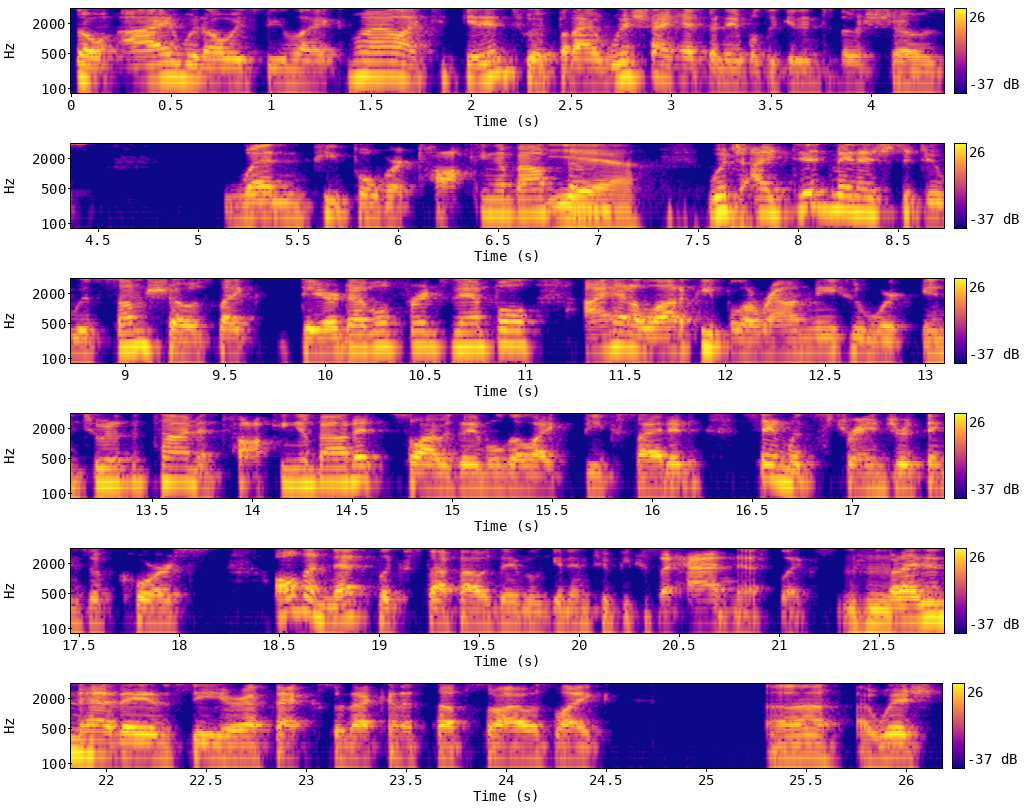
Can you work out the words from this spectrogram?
So I would always be like, well, I could get into it, but I wish I had been able to get into those shows when people were talking about them yeah, which I did manage to do with some shows, like Daredevil, for example. I had a lot of people around me who were into it at the time and talking about it, so I was able to like be excited. Same with Stranger Things, of course. All the Netflix stuff I was able to get into because I had Netflix, Mhm. but I didn't have AMC or FX or that kind of stuff. So I was like, uh, I wish.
